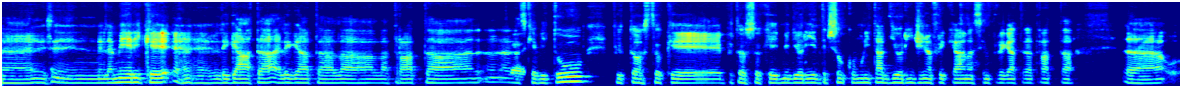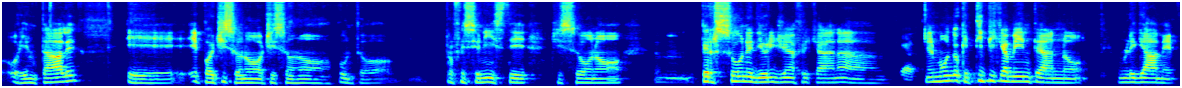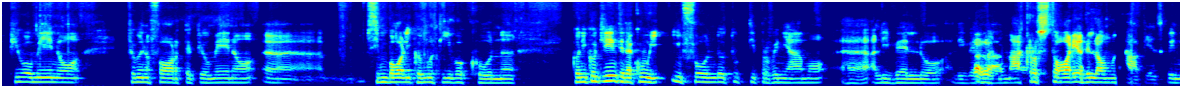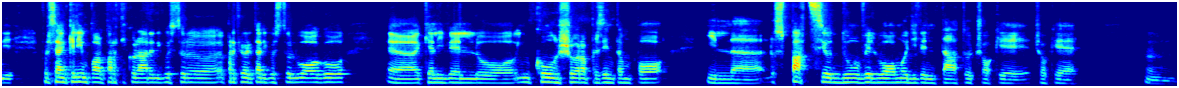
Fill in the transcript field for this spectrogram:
nelle Americhe è legata, è legata alla, alla tratta, alla certo. schiavitù, piuttosto che, piuttosto che in Medio Oriente. Ci sono comunità di origine africana sempre legate alla tratta eh, orientale. E, e, poi ci sono, ci sono appunto professionisti, ci sono mm, persone di origine africana nel mondo che tipicamente hanno un legame più o meno, più o meno forte, più o meno eh, simbolico, emotivo con, con, i continenti da cui in fondo tutti proveniamo eh, a livello, a livello allora. macro storia dell'Homo sapiens. Quindi forse anche lì un po' la particolare di questo, particolarità di questo luogo eh, che a livello inconscio rappresenta un po' il, lo spazio dove l'uomo è diventato ciò che, ciò che è. Mm.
